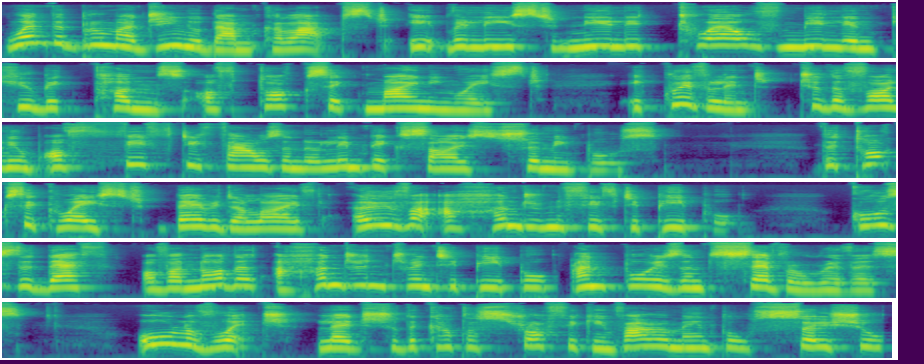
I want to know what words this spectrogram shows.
When the Brumadinho Dam collapsed, it released nearly 12 million cubic tons of toxic mining waste, equivalent to the volume of 50,000 Olympic sized swimming pools. The toxic waste buried alive over 150 people, caused the death of another 120 people, and poisoned several rivers all of which led to the catastrophic environmental, social,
